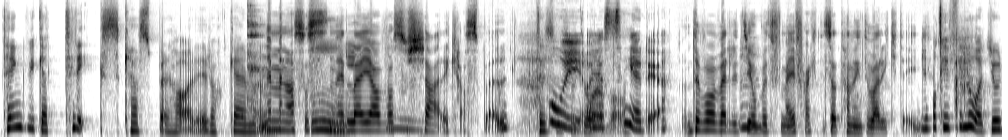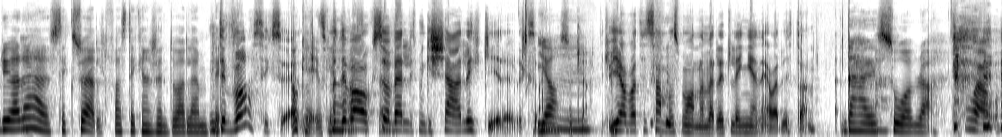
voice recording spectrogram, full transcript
tänk vilka tricks Kasper har i rockärmen. Nej men alltså snälla, jag var så kär i Kasper. Det är så Oj, och jag ser det. Det var väldigt jobbigt för mig faktiskt att han inte var riktig. Okej, förlåt. Gjorde jag det här sexuellt fast det kanske inte var lämpligt? Det var sexuellt, Okej, okej. men det var också väldigt mycket kärlek i det. Liksom. Ja, såklart. Jag var tillsammans med honom väldigt länge när jag var liten. Det här är så bra. Wow.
